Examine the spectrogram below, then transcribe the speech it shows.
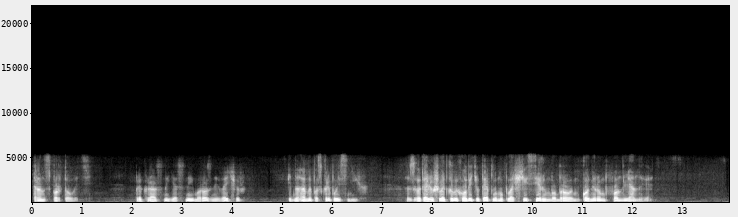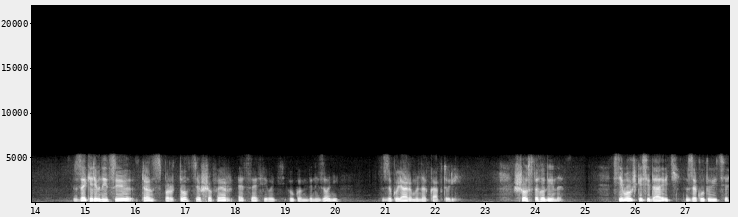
транспортовець. Прекрасний, ясний морозний вечір. Під ногами поскрипує сніг. З готелю швидко виходить у теплому плащі з сірим бобровим коміром фон Лянге. За керівницею транспортовця шофер есесівець у комбінезоні з окулярами на каптурі. Шоста година. Всі мовчки сідають, закутуються.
